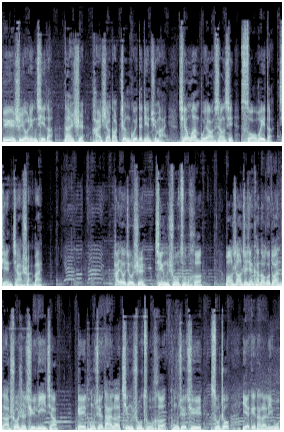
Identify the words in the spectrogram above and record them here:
玉是有灵气的，但是还是要到正规的店去买，千万不要相信所谓的减价甩卖。还有就是敬书组合。网上之前看到过段子，说是去丽江给同学带了敬书组合，同学去苏州也给带了礼物，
